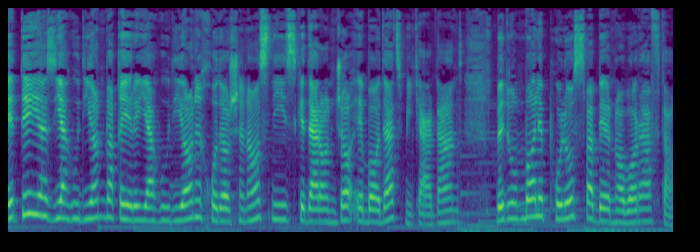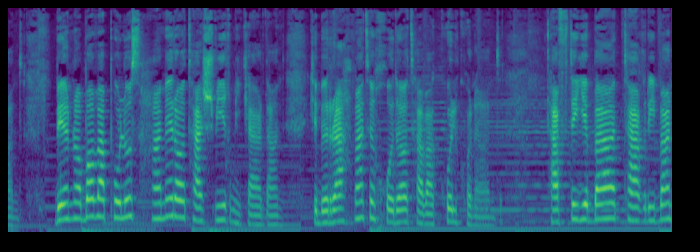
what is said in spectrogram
عدهای از یهودیان و غیر یهودیان خداشناس نیز که در آنجا عبادت می کردند به دنبال پولس و برنابا رفتند. برنابا و پولس همه را تشویق می کردند که به رحمت خدا توکل کنند. هفته بعد تقریبا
